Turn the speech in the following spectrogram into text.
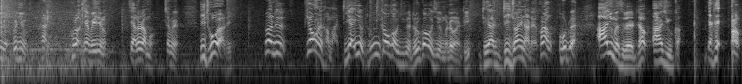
ဘယ်လိုဘယ်လိုခဏခုတော့အကြံပေးခြင်းလို့ဆရာလို့တာမဟုတ်အကြံပေးဒီထိုးတာလေခုနကပြောင်းတဲ့ခါမှာဒီအကြီးတို့ကောက်ကောက်ကြီးတယ်တို့ကောက်ကောက်ကြီးမလုပ်နဲ့ဒီဒီကဒီ join နာတယ်ခုနကအခုတို့အားယူမယ်ဆိုလေတော့အားယူကရတဲ့အောက်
